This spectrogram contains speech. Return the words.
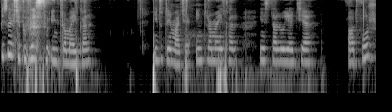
wpisujecie po prostu Intro Maker. I tutaj macie Intro Maker, instalujecie, otwórz.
